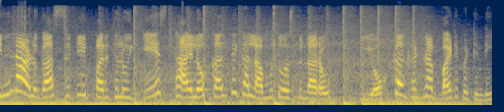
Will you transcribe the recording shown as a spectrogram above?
ఇన్నాళ్ళుగా సిటీ పరిధిలో ఏ స్థాయిలో కల్తీ కళ్ళు అమ్ముతూ వస్తున్నారో ఈ ఒక్క ఘటన బయటపెట్టింది.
